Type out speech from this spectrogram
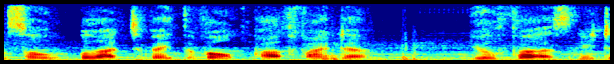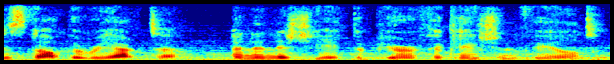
Console will activate the Vault Pathfinder. You'll first need to start the reactor and initiate the purification field.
